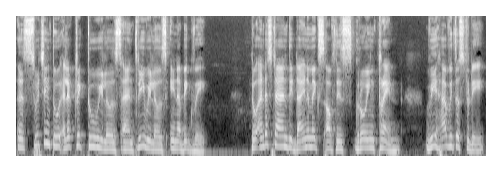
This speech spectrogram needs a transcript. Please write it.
is switching to electric two wheelers and three wheelers in a big way. To understand the dynamics of this growing trend, we have with us today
